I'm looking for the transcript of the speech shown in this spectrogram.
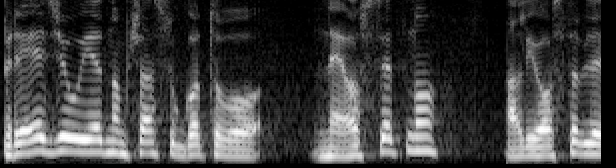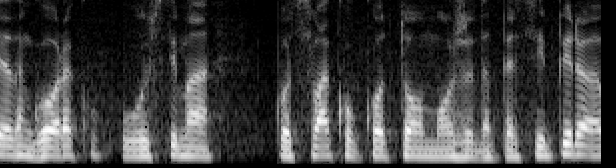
pređe u jednom času gotovo neosetno, ali ostavlja jedan gorak u ustima kod svakog ko to može da percipira,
